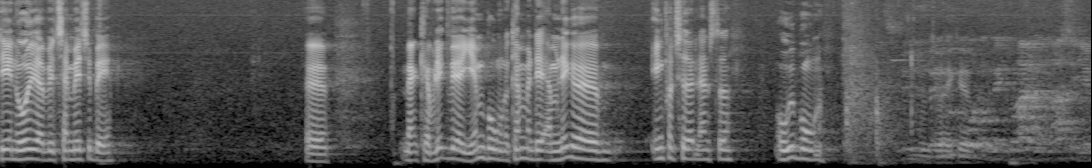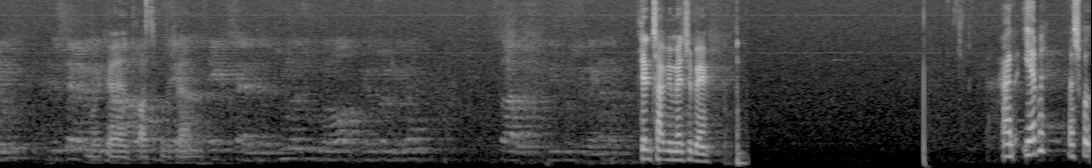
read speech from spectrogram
Det er noget, jeg vil tage med tilbage. Øh, man kan vel ikke være hjemmeboende, kan man det? Er man ikke øh, indkvarteret et eller andet sted? og udboende? Du ikke, du ikke have adresse på skærmen. Den tager vi med tilbage. Jeppe, værsgo.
